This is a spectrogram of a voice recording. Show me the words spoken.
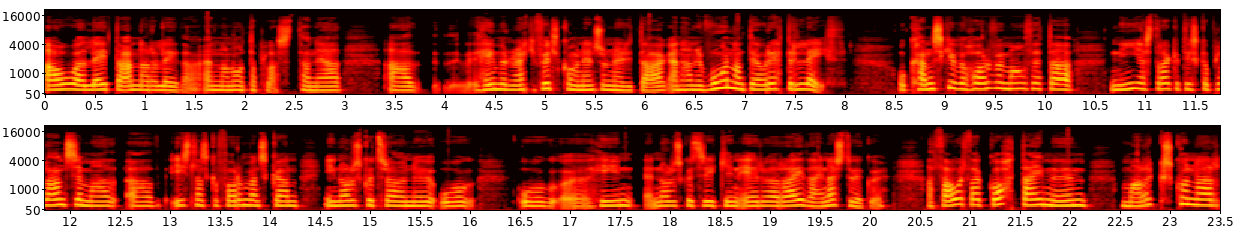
á að leita annara leiða en að nota plast. Þannig að, að heimurinn er ekki fullkomin eins og neyri í dag en hann er vonandi á réttri leið. Og kannski við horfum á þetta nýja strategiska plan sem að, að íslenska formenskan í Norðskutsræðinu og og uh, hinn Norðskvöldsríkin eru að ræða í næstu viku að þá er það gott dæmi um margskonar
